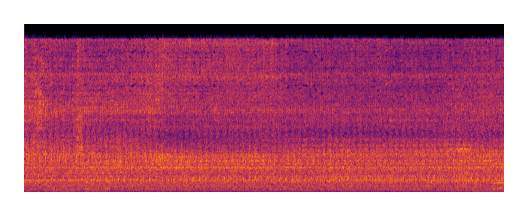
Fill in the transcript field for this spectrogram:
Gösterebilirsem eğer. Şurada.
